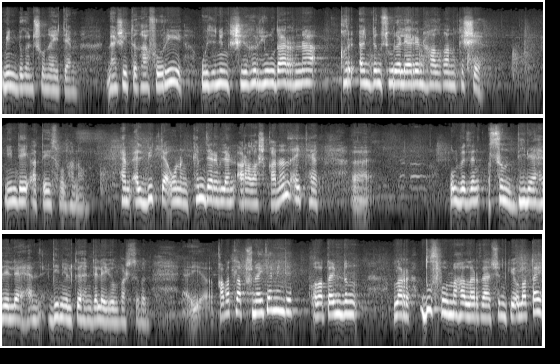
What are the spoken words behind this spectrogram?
мин бөгөн шуны әйтәм. Мәжит Гафури үҙенең шиғыр юлдарына Ҡөрьәндең сүрәләрен һалған кеше. Ниндәй атеист булһын ул. Һәм әлбиттә уның кемдәр белән аралашҡанын әйтһәк, э, ул беҙҙең ысын дин әһеле лә һәм дин өлкәһендә лә юлбашсыбыҙ. Э, Ҡабатлап шуны әйтәм инде. Олатайымдың улар дуҫ булмаһалар да, сөнки олатай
